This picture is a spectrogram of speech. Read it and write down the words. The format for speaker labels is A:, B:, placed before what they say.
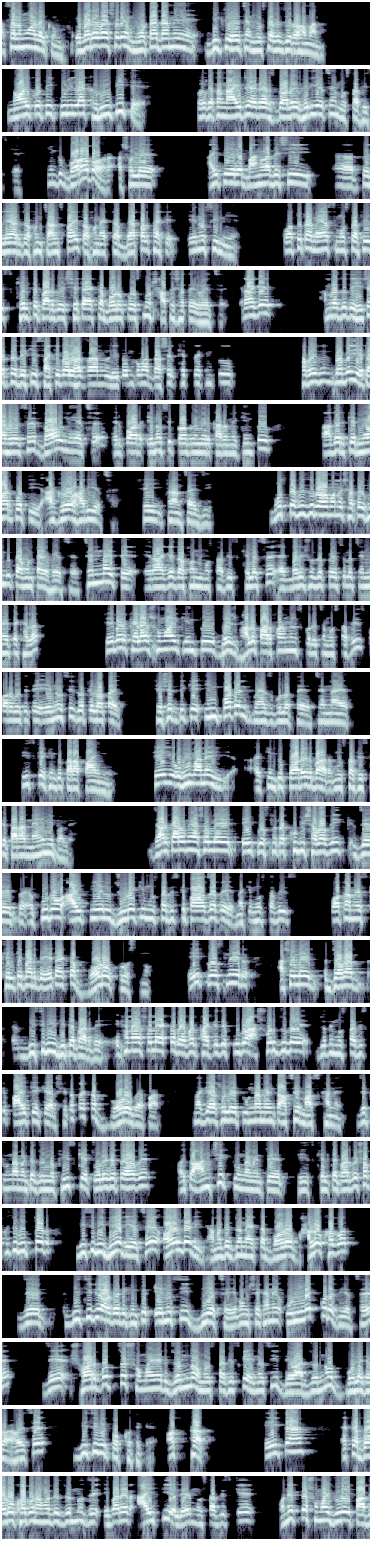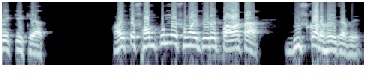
A: আসসালামু আলাইকুম। এবারের আসরে মোটা দামে বিক্রি হয়েছেন মুস্তাফিজুর রহমান। নয় কোটি কুড়ি লাখ রুপিতে কলকাতা নাইট রাইডার্স দলে ভিড়িয়েছে মুস্তাফিজকে। কিন্তু বরাবর আসলে আইপিএল এ বাংলাদেশি প্লেয়ার যখন চান্স পায়, তখন একটা ব্যাপার থাকে এনওসি নিয়ে। কতটা ম্যাচ মুস্তাফিজ খেলতে পারবে সেটা একটা বড় প্রশ্ন সাথে সাথে রয়েছে। এর আগে আমরা যদি হিসাবটা দেখি, সাকিব আল হাসান, লিটন কুমার দাসের ক্ষেত্রে কিন্তু স্বাভাবিকভাবেই এটা হয়েছে, দল নিয়েছে, এরপর এনওসি প্রবলেমের কারণে কিন্তু তাদেরকে নেওয়ার প্রতি আগ্রহ হারিয়েছে সেই ফ্র্যাঞ্চাইজি মুস্তাফিজুর রহমানের সাথেও কিন্তু তেমনটাই হয়েছে। চেন্নাইতে, এর আগে যখন মুস্তাফিজ খেলেছে, একবারই সুযোগ পেয়েছিল চেন্নাইতে খেলার। সেবার খেলার সময় কিন্তু বেশ ভালো পারফরমেন্স করেছে মুস্তাফিজ। পরবর্তীতে এনওসি জটিলতায় শেষের দিকে ইম্পর্টেন্ট ম্যাচগুলোতে চেন্নাইয়ের ফিজকে কিন্তু তারা পায়নি। সেই অভিমানেই কিন্তু পরের বার মুস্তাফিজকে তারা নেয়নি দলে। যার কারণে আসলে এই প্রশ্নটা খুবই স্বাভাবিক যে পুরো আইপিএল জুড়ে কি মুস্তাফিজকে পাওয়া যাবে, নাকি মুস্তাফিজ কটা ম্যাচ খেলতে পারবে? এটা একটা বড় প্রশ্ন। এই প্রশ্নের আসলে জবাব বিসিবি দিতে পারবে। এখানে আসলে একটা ব্যাপার থাকে যে, পুরো আসর জুড়ে যদি মুস্তাফিজকে পায় কে কে আর, সেটা তো একটা বড় ব্যাপার। নাকি আসলে টুর্নামেন্ট আছে মাঝখানে, যে টুর্নামেন্টের জন্য ফিজকে চলে যেতে হবে হয়তো আংশিক টুর্নামেন্টে ফিজ খেলতে পারবে। সবকিছুর উত্তর বিসিবি দিয়ে দিয়েছে। অলরেডি আমাদের জন্য একটা বড় ভালো খবর যে বিসিবি অলরেডি কিন্তু এনওসি দিয়েছে এবং সেখানে উল্লেখ করে দিয়েছে যে সর্বোচ্চ সময়ের জন্য মুস্তাফিজকে এনওসি দেওয়ার জন্য বলে দেওয়া হয়েছে বিসিবির পক্ষ থেকে। অর্থাৎ এইটা একটা বড় খবর আমাদের জন্য যে এবারের আইপিএল এ মুস্তাফিজকে অনেকটা সময় জুড়েই পাবে কে কে আর। হয়তো সম্পূর্ণ সময় জুড়ে পাওয়াটা দুষ্কর হয়ে যাবে।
